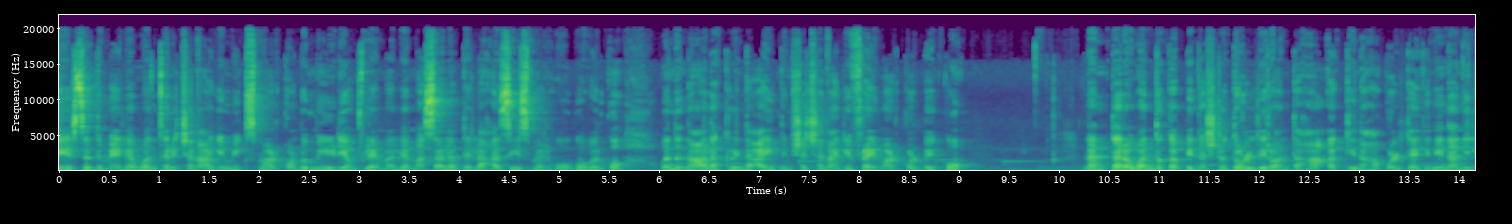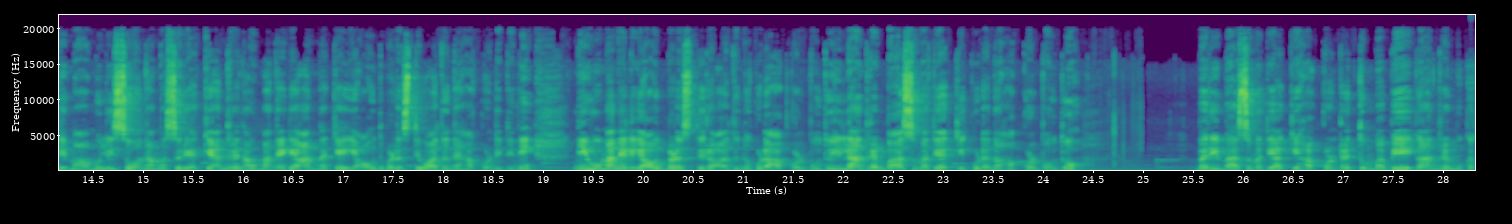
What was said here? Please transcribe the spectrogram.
ಸೇರಿಸಿದ ಮೇಲೆ ಒಂದ್ಸರಿ ಚೆನ್ನಾಗಿ ಮಿಕ್ಸ್ ಮಾಡಿಕೊಂಡು ಮೀಡಿಯಮ್ ಫ್ಲೇಮಲ್ಲೇ ಮಸಾಲದ್ದೆಲ್ಲ ಹಸಿ ಸ್ಮೆಲ್ ಹೋಗೋವರೆಗೂ ಒಂದು ನಾಲ್ಕರಿಂದ ಐದು ನಿಮಿಷ ಚೆನ್ನಾಗಿ ಫ್ರೈ ಮಾಡ್ಕೊಳ್ಬೇಕು. ನಂತರ ಒಂದು ಕಪ್ಪಿನಷ್ಟು ತೊಳೆದಿರೋ ಅಂತಹ ಅಕ್ಕಿನ ಹಾಕ್ಕೊಳ್ತಾ ಇದ್ದೀನಿ. ನಾನಿಲ್ಲಿ ಮಾಮೂಲಿ ಸೋನಾ ಮಸೂರಿ ಅಕ್ಕಿ, ಅಂದರೆ ನಾವು ಮನೆಗೆ ಅನ್ನಕ್ಕೆ ಯಾವ್ದು ಬಳಸ್ತೀವೋ ಅದನ್ನೇ ಹಾಕ್ಕೊಂಡಿದ್ದೀನಿ. ನೀವು ಮನೇಲಿ ಯಾವ್ದು ಬಳಸ್ತೀರೋ ಅದನ್ನು ಕೂಡ ಹಾಕ್ಕೊಳ್ಬೋದು. ಇಲ್ಲಾಂದರೆ ಬಾಸುಮತಿ ಅಕ್ಕಿ ಕೂಡ ಹಾಕ್ಕೊಳ್ಬೋದು. ಬರೀ ಬಾಸುಮತಿ ಅಕ್ಕಿ ಹಾಕ್ಕೊಂಡ್ರೆ ತುಂಬ ಬೇಗ ಅಂದರೆ ಮುಖ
